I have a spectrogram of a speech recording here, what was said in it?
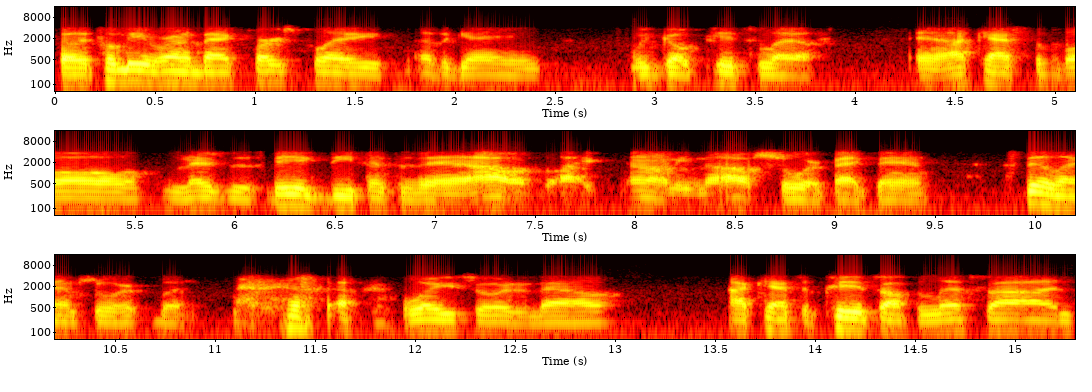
So they put me running back first play of the game we go pitch left, and I catch the ball, and there's this big defensive end. I was like, I don't even know, I was short back then. Still am short, but way shorter now. I catch a pitch off the left side,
